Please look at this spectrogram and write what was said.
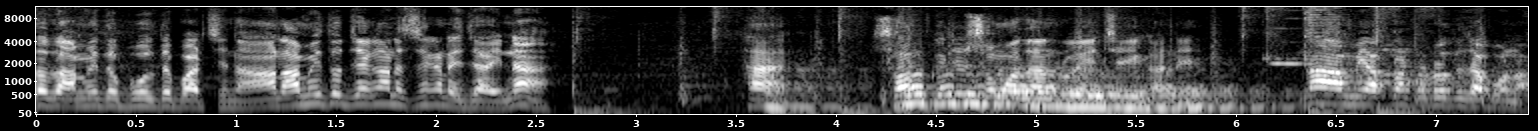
দাদা আমি তো বলতে পারছি না। আর আমি তো যেখানে সেখানে যাই না? হ্যাঁ সব কিছুর সমাধান রয়েছে এখানে। না আমি আপনার টোটোতে যাব না।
